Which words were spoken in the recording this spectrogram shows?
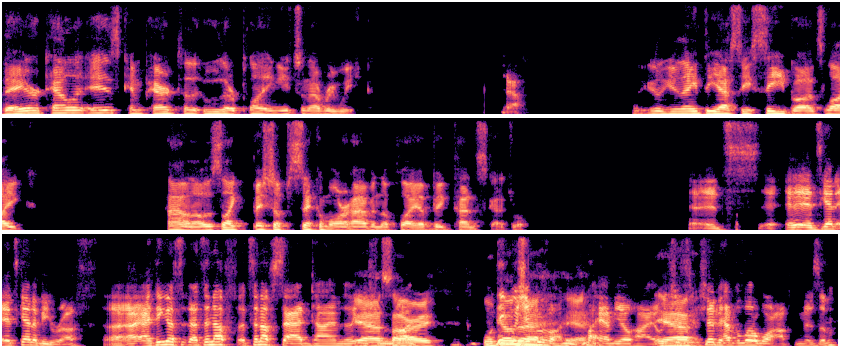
their talent is compared to who they're playing each and every week. Yeah. You, ain't the SEC, but it's like, I don't know, it's like Bishop Sycamore having to play a Big Ten schedule it's it's gonna it's gonna be rough. Uh, I, I, think that's that's enough. That's enough sad times. yeah, sorry. We'll I think we to, should move on yeah. Miami, Ohio. Yeah. Should, should have a little more optimism.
